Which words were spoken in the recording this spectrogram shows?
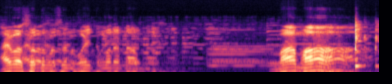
આવ્યા સદવસન હોય તમારા નામમાં માં.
